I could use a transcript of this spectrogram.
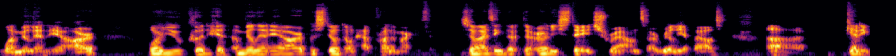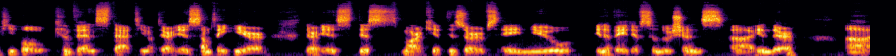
1 million AR, or you could hit a million AR but still don't have product market fit. So I think that the early stage rounds are really about uh, getting people convinced that you know there is something here, there is this market deserves a new innovative solutions uh, in there, uh,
